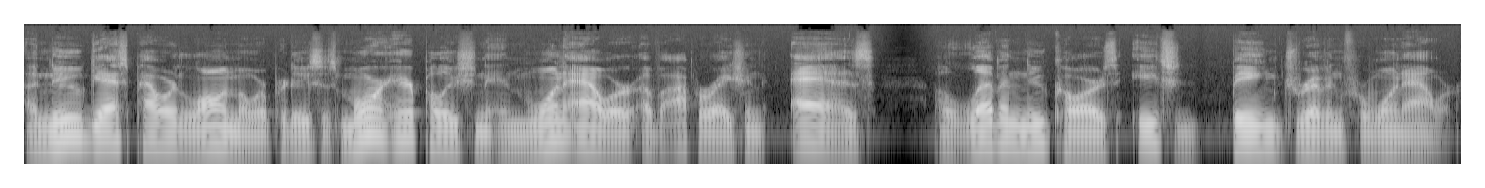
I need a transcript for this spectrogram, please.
a new gas powered lawnmower produces more air pollution in one hour of operation as 11 new cars, each being driven for one hour.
